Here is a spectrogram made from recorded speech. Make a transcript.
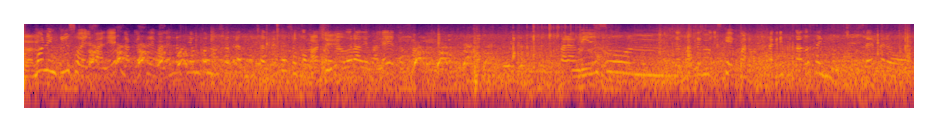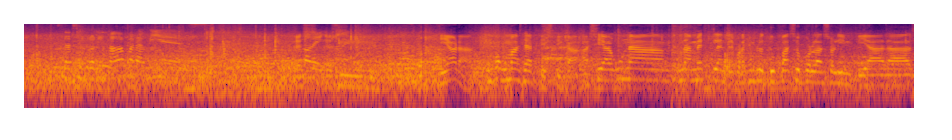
Claro. Bueno, incluso el ballet, la clase de ballet la hacían con nosotras muchas veces o como ¿Ah, sí? de ballet. O sea, que Para mí es un deporte, es que, bueno, sacrificados hay muchos, ¿eh? pero la sincronizada para mí es uno de ellos. un- Y ahora, un poco más de artística. ¿Así alguna una mezcla entre, por ejemplo, tu paso por las Olimpiadas,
